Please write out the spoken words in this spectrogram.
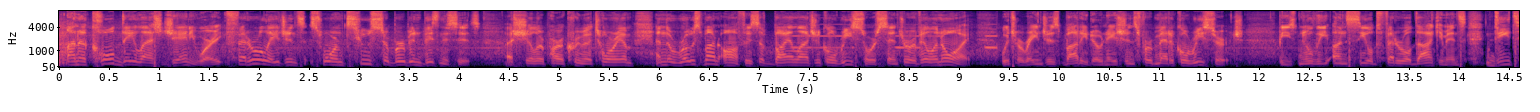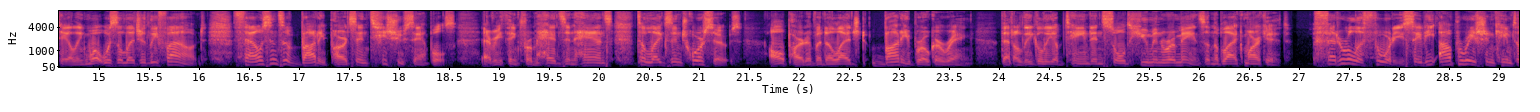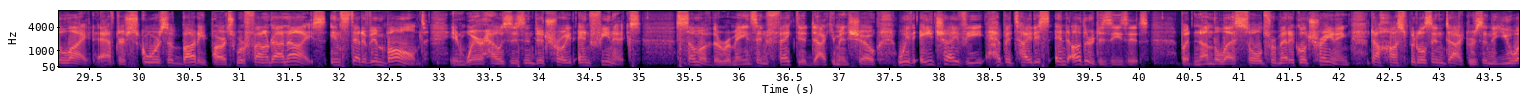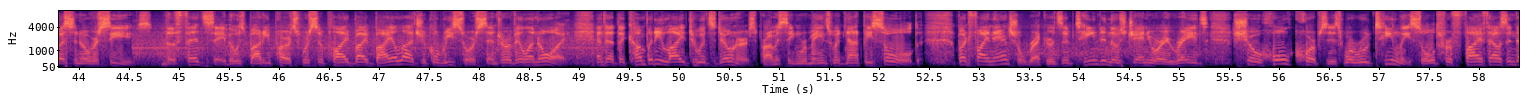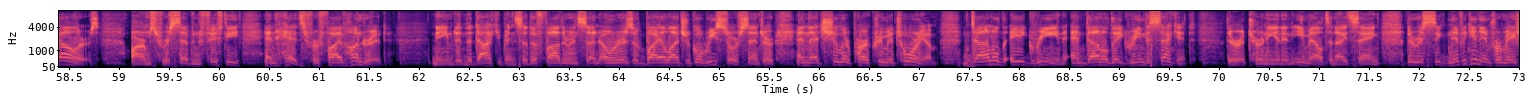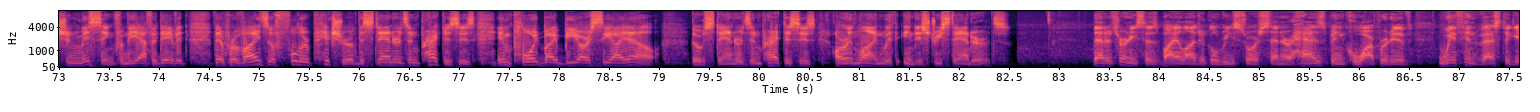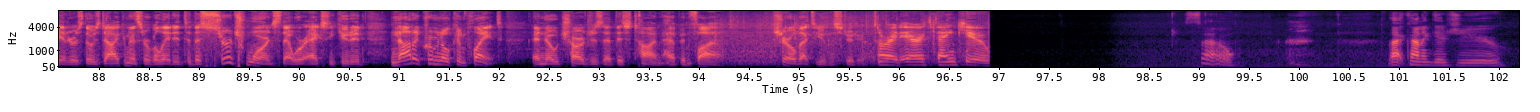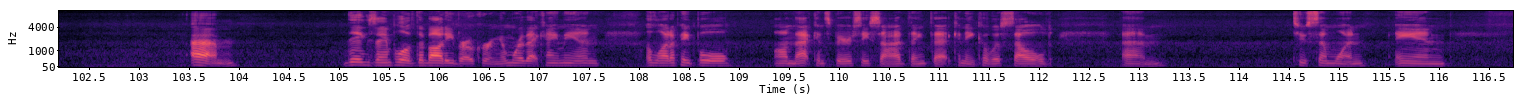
On a cold day last January, federal agents swarmed two suburban businesses, a Schiller Park crematorium and the Rosemont office of Biological Resource Center of Illinois, which arranges body donations for medical research. These newly unsealed federal documents detailing what was allegedly found. Thousands of body parts and tissue samples, everything from heads and hands to legs and torsos, all part of an alleged body broker ring that illegally obtained and sold human remains on the black market. Federal authorities say the operation came to light after scores of body parts were found on ice instead of embalmed in warehouses in Detroit and Phoenix. Some of the remains infected, documents show, with HIV, hepatitis, and other diseases, but nonetheless sold for medical training to hospitals and doctors in the U.S. and overseas. The feds say those body parts were supplied by Biological Resource Center of Illinois and that the company lied to its donors, promising remains would not be sold. But financial records obtained in those January raids show whole corpses were routinely routinely sold for $5,000, arms for 750, and heads for 500. Named in the documents are the father and son owners of Biological Resource Center and that Schiller Park crematorium, Donald A. Green and Donald A. Green II. Their attorney in an email tonight saying there is significant information missing from the affidavit that provides a fuller picture of the standards and practices employed by BRCIL. Those standards and practices are in line with industry standards. That attorney says Biological Resource Center has been cooperative with investigators. Those documents are related to the search warrants that were executed, not a criminal complaint, and no charges at this time have been filed. Cheryl, back to you in the studio. All right, Eric, thank you. So, that kind of gives you um, the example of the body brokering and where that came in. A lot of people on that conspiracy side think that Kenneka was sold um, to someone. And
